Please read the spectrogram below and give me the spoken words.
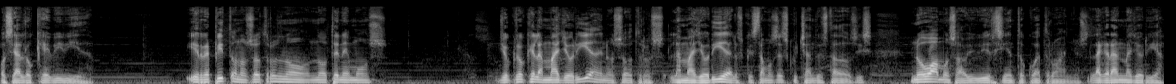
o sea, lo que he vivido. Y repito, nosotros no, no tenemos, yo creo que la mayoría de nosotros, la mayoría de los que estamos escuchando esta dosis, no vamos a vivir 104 años, la gran mayoría.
